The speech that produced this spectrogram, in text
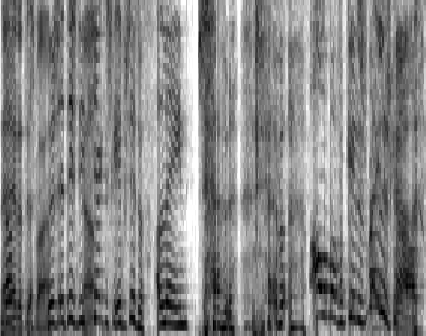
Nee, dat is waar. Dus het is niet gek dat ze geïnvesteerd. Alleen, ze hebben, ze hebben allemaal verkeerde spelers gehaald.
